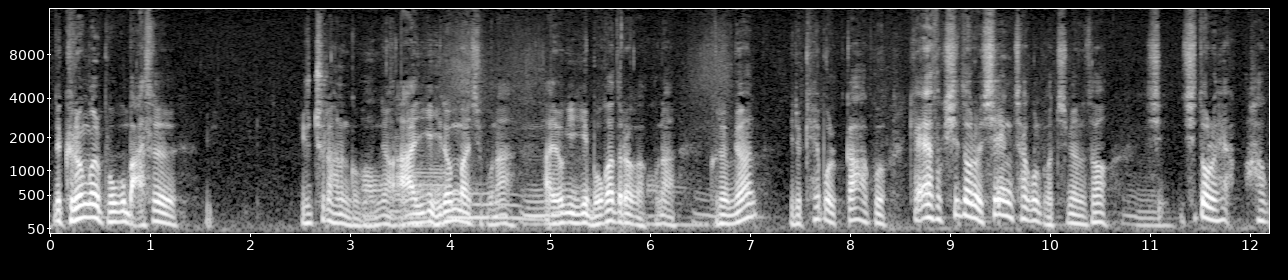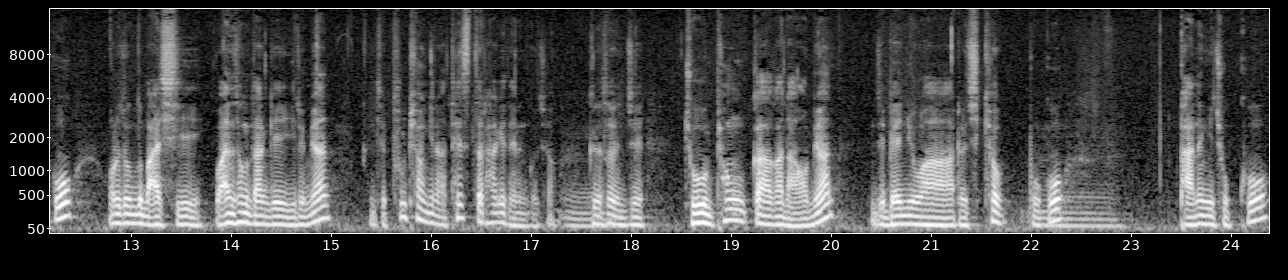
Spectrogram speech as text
근데 그런 걸 보고 맛을 유출하는 거거든요. 아, 이게 이런 맛이구나. 아, 여기 이게 뭐가 들어갔구나. 그러면 이렇게 해볼까 하고 계속 시도를 시행착오를 거치면서 시, 도를 하고 어느 정도 맛이 완성 단계에 이르면 이제 품평이나 테스트를 하게 되는 거죠. 그래서 이제 좋은 평가가 나오면 이제 메뉴화를 시켜보고 반응이 좋고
